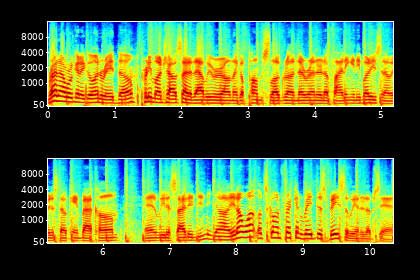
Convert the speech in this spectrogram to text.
Right now, we're going to go and raid, though. Pretty much outside of that, we were on like a pump slug run. Never ended up finding anybody, so now we just now came back home and we decided, uh, you know what, let's go and freaking raid this base that we ended up seeing.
